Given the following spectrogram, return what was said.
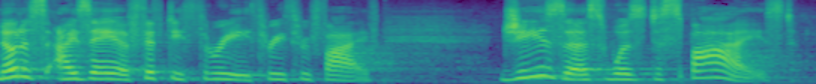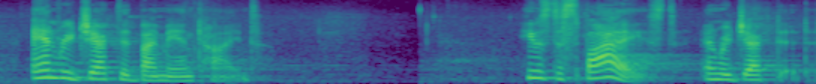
Notice Isaiah 53, 3 through 5. Jesus was despised and rejected by mankind. He was despised and rejected.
